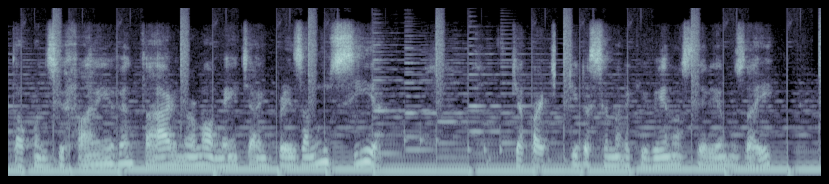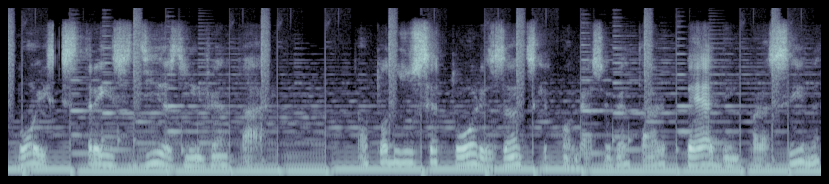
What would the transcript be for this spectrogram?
Então, quando se fala em inventário, normalmente a empresa anuncia que a partir da semana que vem nós teremos aí dois, três dias de inventário. Então, todos os setores, antes que comece o inventário, pedem para si, né,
